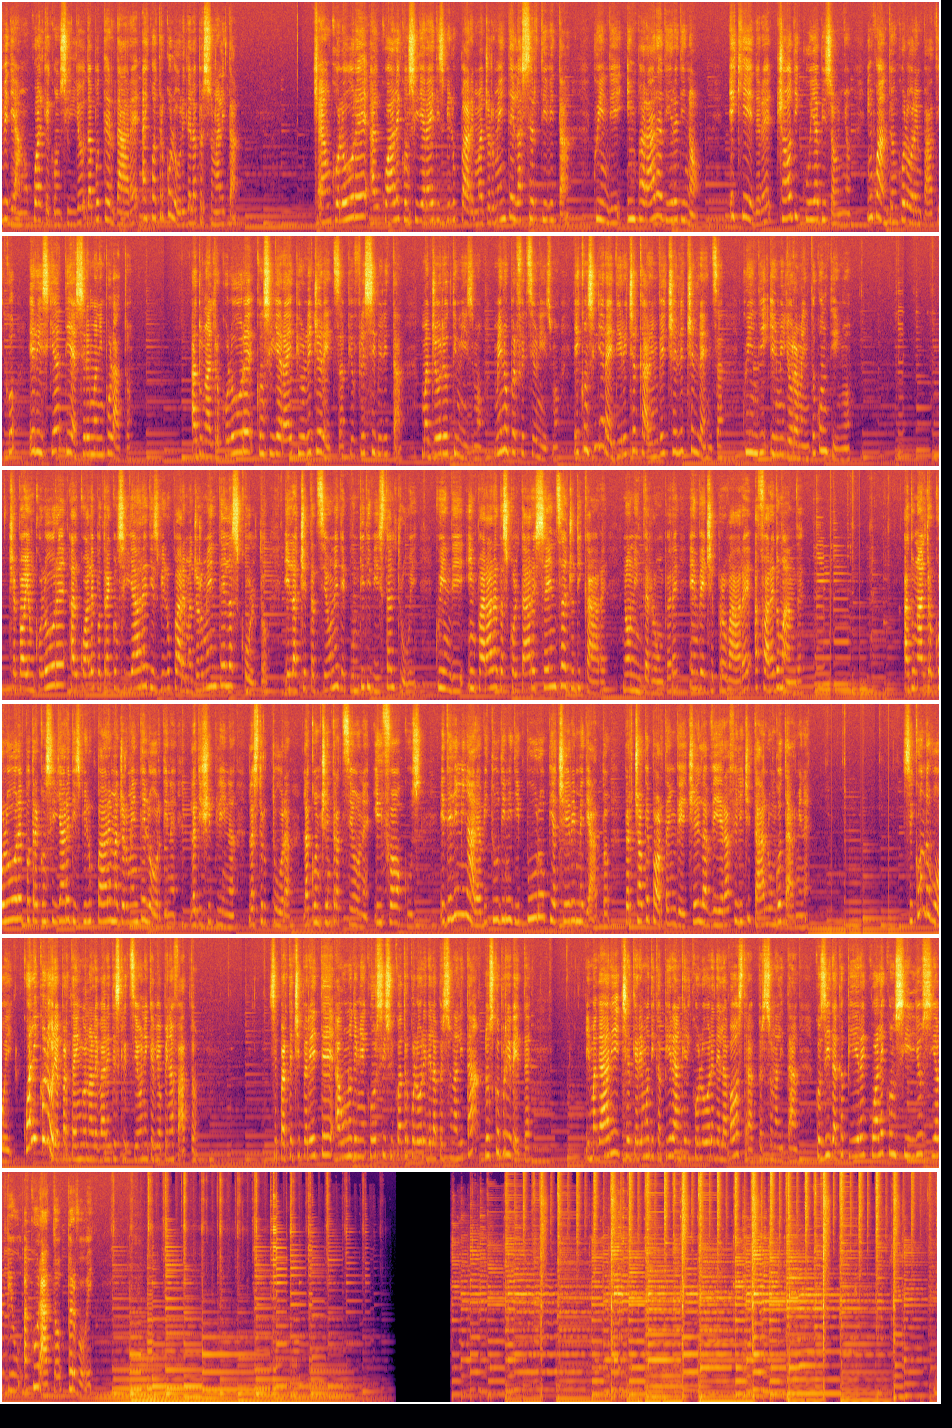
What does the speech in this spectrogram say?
Vediamo qualche consiglio da poter dare ai quattro colori della personalità. C'è un colore al quale consiglierei di sviluppare maggiormente l'assertività, quindi imparare a dire di no e chiedere ciò di cui ha bisogno, in quanto è un colore empatico e rischia di essere manipolato. Ad un altro colore consiglierei più leggerezza, più flessibilità, maggiore ottimismo, meno perfezionismo e consiglierei di ricercare invece l'eccellenza, quindi il miglioramento continuo. C'è poi un colore al quale potrei consigliare di sviluppare maggiormente l'ascolto e l'accettazione dei punti di vista altrui, quindi imparare ad ascoltare senza giudicare, non interrompere e invece provare a fare domande. Ad un altro colore potrei consigliare di sviluppare maggiormente l'ordine, la disciplina, la struttura, la concentrazione, il focus ed eliminare abitudini di puro piacere immediato per ciò che porta invece la vera felicità a lungo termine. Secondo voi, quali colori appartengono alle varie descrizioni che vi ho appena fatto? Se parteciperete a uno dei miei corsi sui quattro colori della personalità, lo scoprirete. E magari cercheremo di capire anche il colore della vostra personalità, così da capire quale consiglio sia più accurato per voi.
